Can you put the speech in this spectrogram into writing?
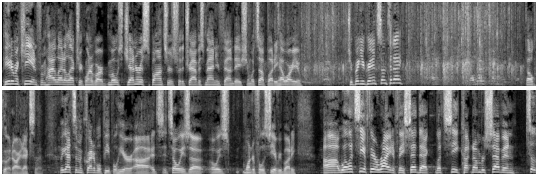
Peter McKeon from Highlight Electric, one of our most generous sponsors for the Travis Manion Foundation. What's up, buddy? How are you? Did you bring your grandson today? Oh, good. All right, excellent. We got some incredible people here. Uh, it's it's always uh, always wonderful to see everybody. Uh, well, let's see if they're right. If they said that, let's see. Cut number seven. So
